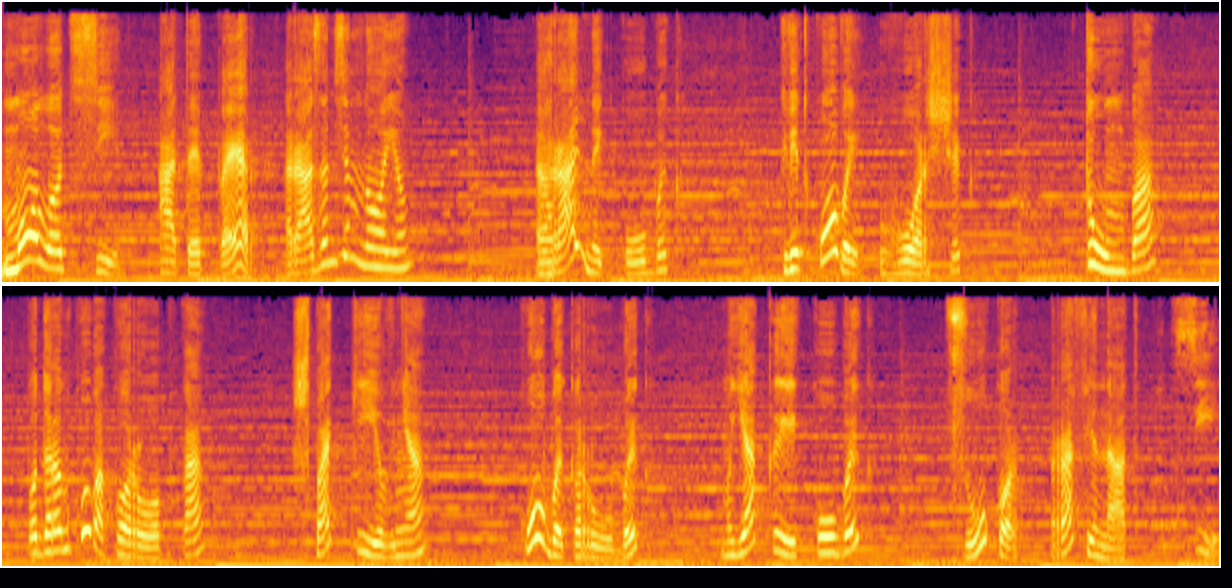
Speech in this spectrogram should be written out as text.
Молодці! А тепер разом зі мною. Гральний кубик, квітковий горщик, тумба, подарункова коробка, шпаківня, кубик-рубик, м'який кубик, цукор, рафінат. Всі,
